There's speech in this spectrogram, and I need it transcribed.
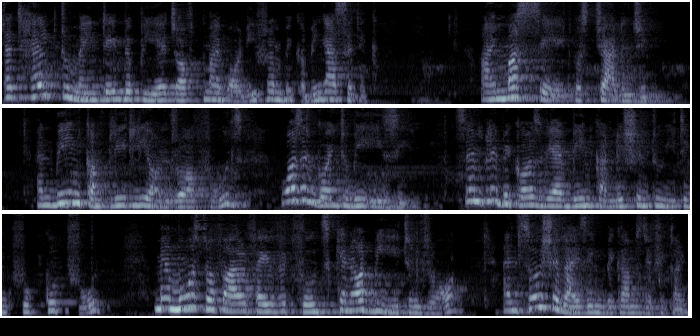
that help to maintain the pH of my body from becoming acidic. I must say it was challenging, and being completely on raw foods wasn't going to be easy simply because we have been conditioned to eating cooked food. Most of our favorite foods cannot be eaten raw, and socializing becomes difficult.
